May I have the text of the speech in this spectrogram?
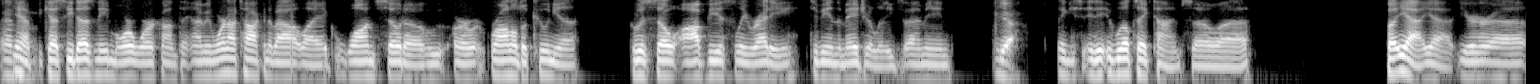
And, yeah, because he does need more work on things. I mean, we're not talking about like Juan Soto who, or Ronald Acuna, who is so obviously ready to be in the major leagues. I mean, yeah, I think it, it will take time. So, uh, but yeah, yeah, your uh,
